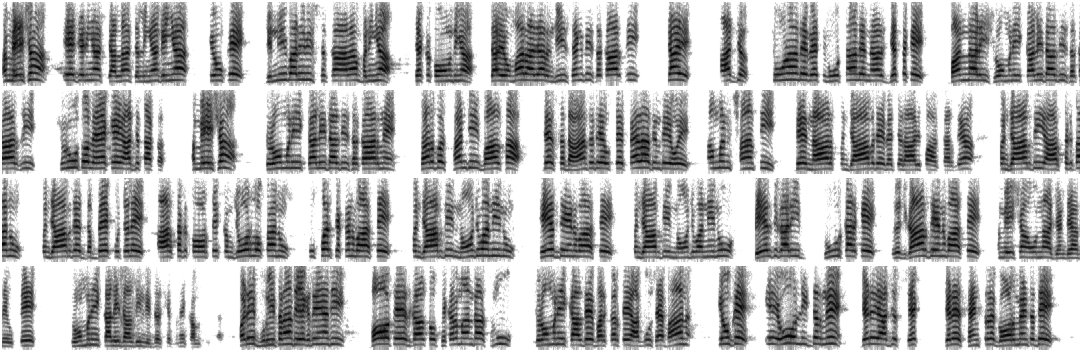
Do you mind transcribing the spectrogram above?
ਹਮੇਸ਼ਾ ਇਹ ਜਿਹੜੀਆਂ ਚਾਲਾਂ ਚੱਲੀਆਂ ਗਈਆਂ, ਕਿਉਂਕਿ ਜਿੰਨੀ ਵਾਰੀ ਵੀ ਸਰਕਾਰਾਂ ਬਣੀਆਂ ਸਿੱਖ ਕੌਮ ਦੀਆਂ, ਚਾਹੇ ਉਹ ਮਹਾਰਾਜਾ ਰਣਜੀਤ ਸਿੰਘ ਦੀ ਸਰਕਾਰ ਸੀ, ਚਾਹੇ ਅੱਜ ਚੋਣਾਂ ਦੇ ਵਿੱਚ ਵੋਟਾਂ ਦੇ ਨਾਲ ਜਿੱਤ ਕੇ ਬਣਨ ਵਾਲੀ ਸ਼੍ਰੋਮਣੀ ਅਕਾਲੀ ਦਲ ਦੀ ਸਰਕਾਰ ਸੀ, ਸ਼ੁਰੂ ਤੋਂ ਲੈ ਕੇ ਅੱਜ ਤੱਕ ਹਮੇਸ਼ਾ ਸ਼੍ਰੋਮਣੀ ਅਕਾਲੀ ਦਲ ਦੀ ਸਰਕਾਰ ਨੇ ਸਰਬ ਸਾਂਝੀ ਬਾਲਤਾ ਦੇ ਸਿਧਾਂਤ ਦੇ ਉੱਤੇ ਪਹਿਰਾ ਦਿੰਦੇ ਹੋਏ ਅਮਨ ਸ਼ਾਂਤੀ ਦੇ ਨਾਲ ਪੰਜਾਬ ਦੇ ਵਿੱਚ ਰਾਜ ਭਾਗ ਕਰਦਿਆਂ ਪੰਜਾਬ ਦੀ ਆਰਥਿਕਤਾ ਨੂੰ, ਪੰਜਾਬ ਦੇ ਦੱਬੇ ਕੁਚਲੇ ਆਰਥਿਕ ਤੌਰ ਤੇ ਕਮਜ਼ੋਰ ਲੋਕਾਂ ਨੂੰ ਉੱਪਰ ਚੱਕਣ ਵਾਸਤੇ, ਪੰਜਾਬ ਦੀ ਨੌਜਵਾਨੀ ਨੂੰ ਸੇਧ ਦੇਣ ਵਾਸਤੇ, ਪੰਜਾਬ ਦੀ ਨੌਜਵਾਨੀ ਨੂੰ ਬੇਰੁਜ਼ਗਾਰੀ ਦੂਰ ਕਰਕੇ ਰੁਜ਼ਗਾਰ ਦੇਣ ਵਾਸਤੇ ਹਮੇਸ਼ਾ ਉਹਨਾਂ ਏਜੰਡਿਆਂ ਦੇ ਉੱਤੇ ਸ਼੍ਰੋਮਣੀ ਅਕਾਲੀ ਦਲ ਦੀ ਲੀਡਰਸ਼ਿਪ ਨੇ ਕੰਮ ਕੀਤਾ। ਬੜੀ ਬੁਰੀ ਤਰ੍ਹਾਂ ਦੇਖਦੇ ਆ ਜੀ। ਬਹੁਤ ਇਸ ਗੱਲ ਤੋਂ ਫਿਕਰਮੰਦ ਆ। ਸਮੂਹ ਸ਼੍ਰੋਮਣੀ ਅਕਾਲੀ ਦੇ ਵਰਕਰ ਤੇ ਆਗੂ ਸਹਿਬਾਨ, ਕਿਉਂਕਿ ਇਹ ਉਹ ਲੀਡਰ ਨੇ ਜਿਹੜੇ ਅੱਜ ਸਿੱਖ, ਜਿਹੜੇ ਸੈਂਟਰ ਗਵਰਨਮੈਂਟ ਦੇ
